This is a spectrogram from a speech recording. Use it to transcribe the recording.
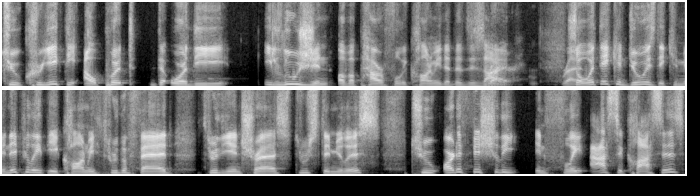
to create the output or the illusion of a powerful economy that they desire. right. So what they can do is they can manipulate the economy through the Fed, through the interest, through stimulus to artificially inflate asset classes,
